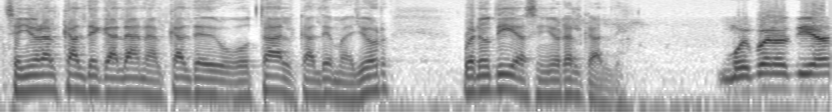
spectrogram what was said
Señor alcalde Galán, alcalde de Bogotá, alcalde mayor, buenos días, señor alcalde. Muy buenos días,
